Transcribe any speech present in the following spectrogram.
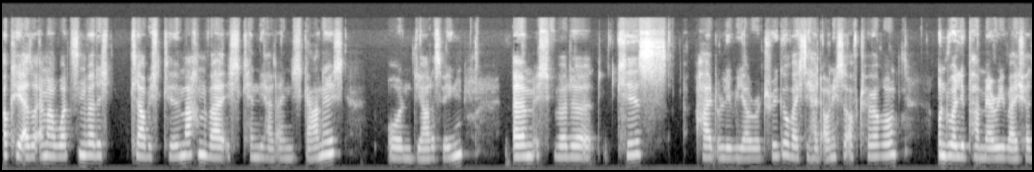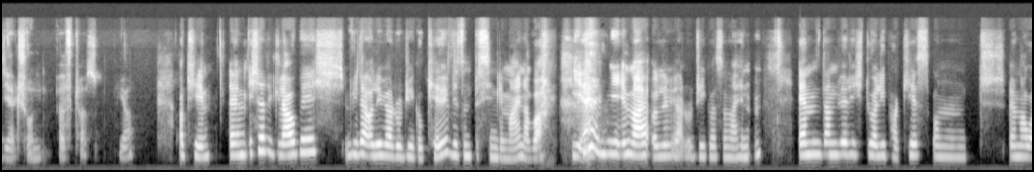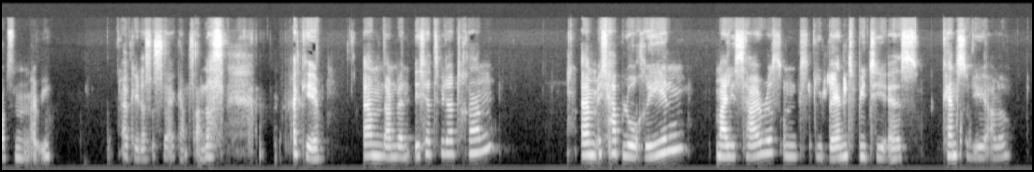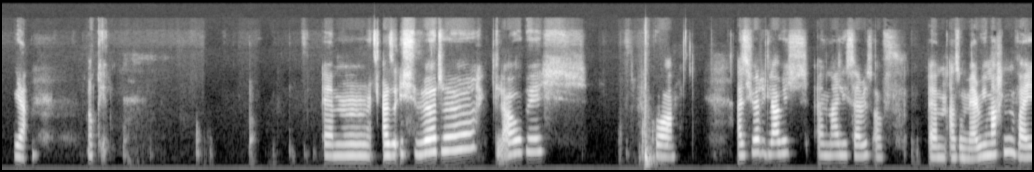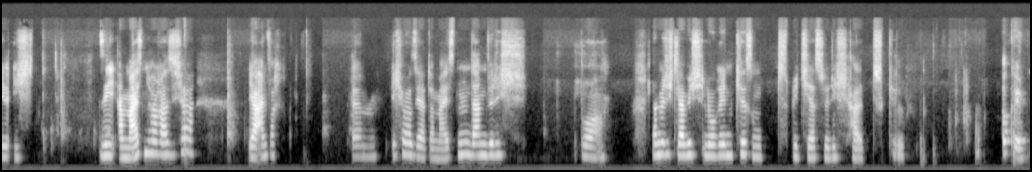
Okay, also Emma Watson würde ich, glaube ich, Kill machen, weil ich kenne die halt eigentlich gar nicht. Und ja, deswegen. Ähm, ich würde Kiss halt Olivia Rodrigo, weil ich sie halt auch nicht so oft höre. Und Dua Lipa Mary, weil ich höre sie halt schon öfters. Ja. Okay, ähm, ich hätte, glaube ich, wieder Olivia Rodrigo Kill. Wir sind ein bisschen gemein, aber Ja. wie immer, Olivia Rodrigo ist immer hinten. Ähm, dann würde ich Dua Lipa Kiss und Emma Watson Mary. Okay, das ist ja ganz anders. Okay, ähm, dann bin ich jetzt wieder dran. Ähm, ich habe Lorraine, Miley Cyrus und die Band BTS. Kennst du die alle? Ja. Okay. Ähm, also ich würde, glaube ich, boah, also ich würde, glaube ich, äh, Miley Cyrus auf, ähm, also Mary machen, weil ich sie am meisten höre. Ich höre, ja, einfach, ähm, ich höre sie halt am meisten. Dann würde ich, boah, dann würde ich, glaube ich, Lorraine Kiss und BTS würde ich halt killen. Okay.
